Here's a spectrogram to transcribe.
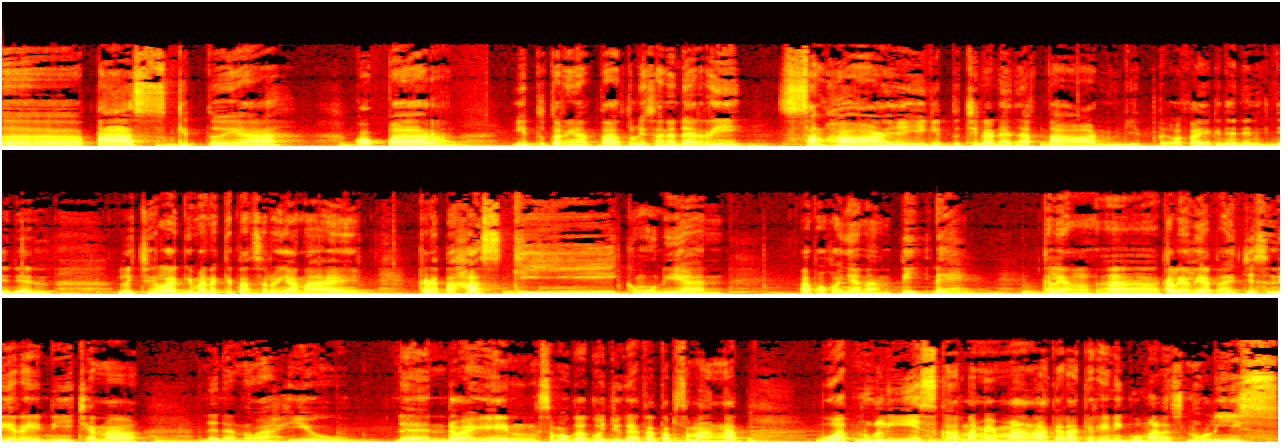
uh, tas gitu ya. Koper itu ternyata tulisannya dari Shanghai gitu, Cina daratan gitu. Makanya kejadian-kejadian lucu lah gimana kita serunya naik kereta Husky, kemudian ah pokoknya nanti deh kalian uh, kalian lihat aja sendiri di channel Danan Wahyu dan doain semoga gue juga tetap semangat buat nulis karena memang akhir-akhir ini gue males nulis.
